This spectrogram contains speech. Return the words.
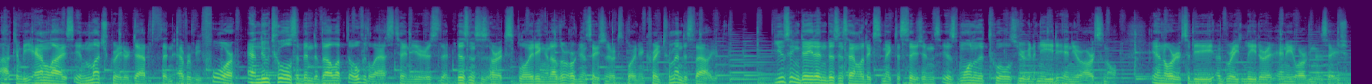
uh, can be analyzed in much greater depth than ever before, and new tools have been developed over the last 10 years that businesses are exploiting and other organizations are exploiting to create tremendous value. Using data and business analytics to make decisions is one of the tools you're going to need in your arsenal in order to be a great leader at any organization.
